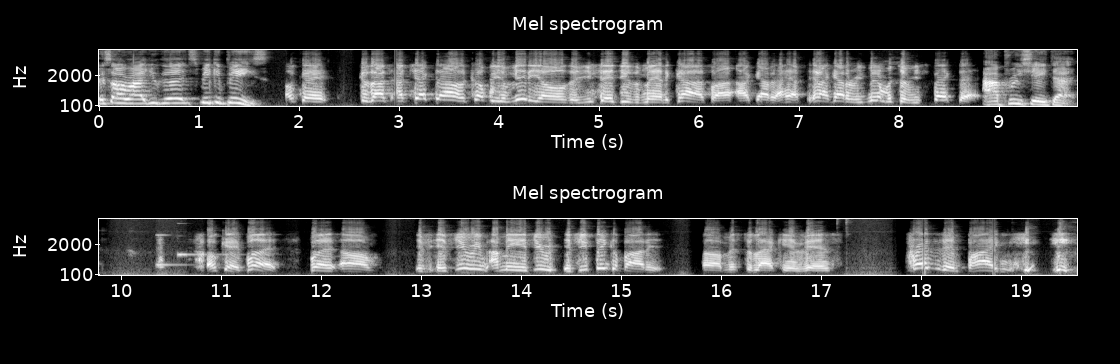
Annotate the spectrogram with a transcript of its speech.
it's all right. You good? Speak in peace. Okay, because I, I checked out a couple of your videos, and you said you was a man of God, so I, I got I have I got to remember to respect that. I appreciate that. Okay, but but um, if if you re- I mean if you if you think about it, uh, Mr. Lackey and Vince, President Biden, he, he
